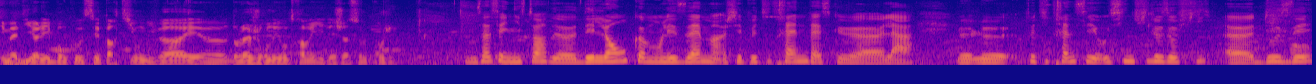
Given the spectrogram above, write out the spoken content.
Il m'a dit allez Banco c'est parti on y va et euh, dans la journée on travaillait déjà sur le projet. Donc ça c'est une histoire d'élan comme on les aime chez Petite Reine parce que euh, la le, le petit train, c'est aussi une philosophie euh, d'oser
